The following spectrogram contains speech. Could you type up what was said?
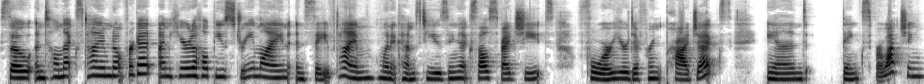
So until next time, don't forget, I'm here to help you streamline and save time when it comes to using Excel spreadsheets for your different projects. And thanks for watching.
